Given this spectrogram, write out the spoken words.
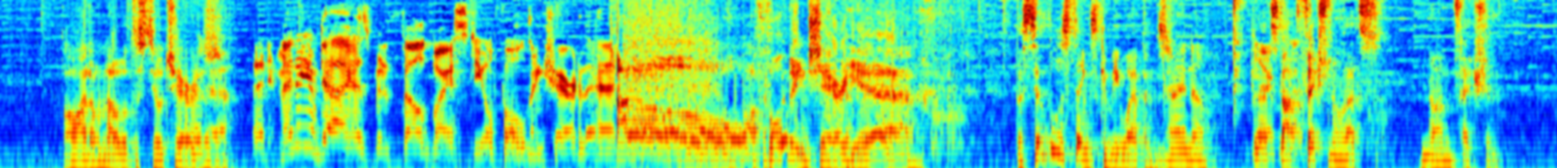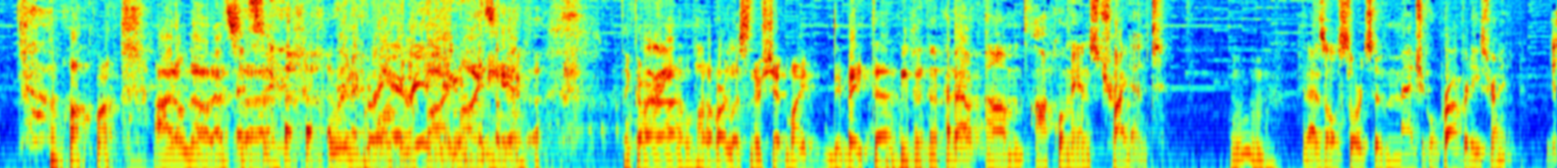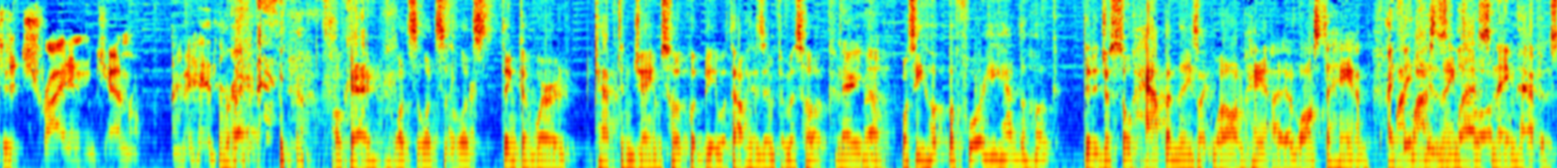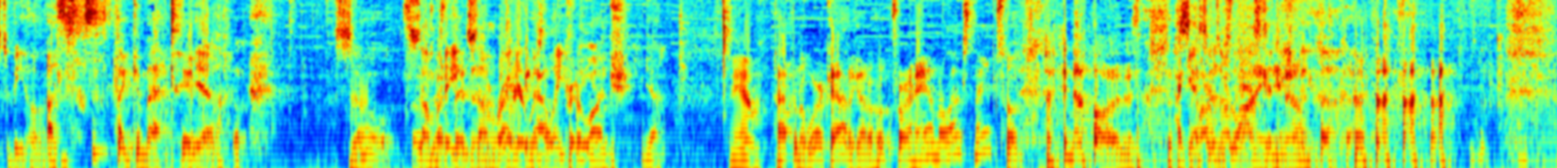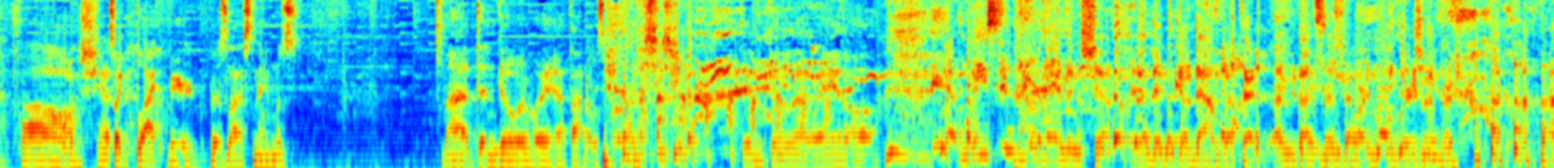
Oh, I don't know what the steel chair is. Yeah. Many, many of die has been felled by a steel folding chair to the head. Oh, a folding chair. Yeah. the simplest things can be weapons. I know. That's not fictional. That's non-fiction. I don't know. That's uh, We're in a gray walking a area. fine line here. I think our uh, a lot of our listenership might debate that. How about um, Aquaman's trident? It has all sorts of magical properties, right? Just a trident in general. I mean, Right. Okay, let's let's let's think of where Captain James Hook would be without his infamous hook. there you go. Was he hooked before he had the hook? Did it just so happen that he's like, well, I'm ha- I lost a hand. I My think last his name's last Hook." name happens to be Hook. I was just thinking that too. Yeah. So, hmm. So somebody, some writer working was out late for pretty good. lunch. Yeah. Yeah, Happened to work out. I got a hook for a hand. My last name's Hook. I know. I guess it Stars was are lying, you know. oh shit! It's like Blackbeard. His last name was That didn't go the way I thought it was going. didn't go that way at all. At least you abandoned ship and didn't go down with it. I mean, that's an important thing to remember.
